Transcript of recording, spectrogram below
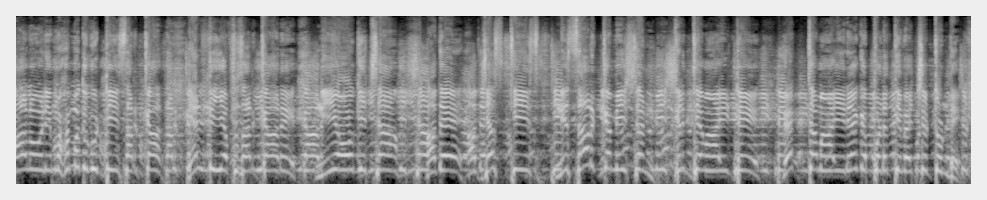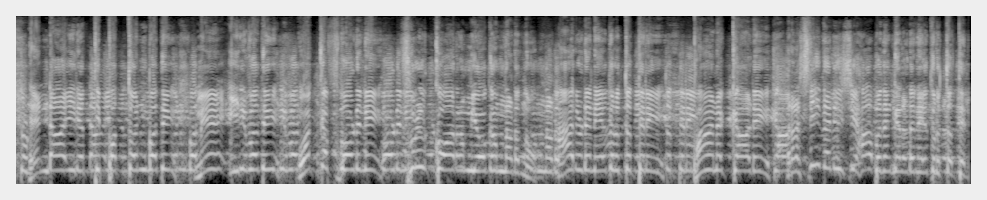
പാലോളി മുഹമ്മദ് കുട്ടി സർക്കാർ എൽ ഡി എഫ് സർക്കാർ നിയോഗിച്ച അതെ ജസ്റ്റിസ് നിസാർ കമ്മീഷൻ കൃത്യമായിട്ട് വ്യക്തമായി രേഖപ്പെടുത്തി വെച്ചിട്ടുണ്ട്. രണ്ടായിരത്തി പത്തൊൻപത് മെയ് ഇരുപത് വക്കഫ് ബോർഡിന് ഫുൾ കോറം യോഗം നടന്നു. ആരുടെ നേതൃത്വത്തിൽ പാനക്കാട് റഷീദ് അലി ശിഹാബ് തങ്ങളുടെ നേതൃത്വത്തിൽ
